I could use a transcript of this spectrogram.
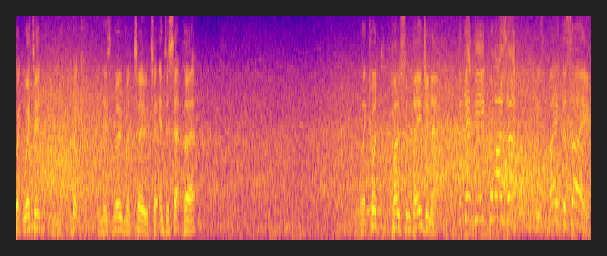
Quick-witted, and quick in his movement too, to intercept there. They could pose some danger now. To get the equaliser, he's made the save.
